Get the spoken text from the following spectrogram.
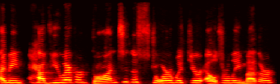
I mean, have you ever gone to the store with your elderly mother?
